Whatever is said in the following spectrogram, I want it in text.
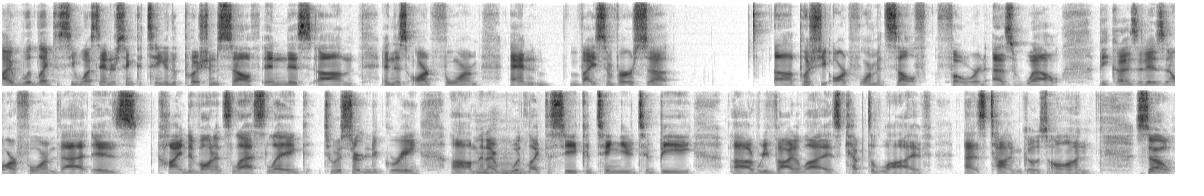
i would like to see wes anderson continue to push himself in this um in this art form and vice versa uh, push the art form itself forward as well because it is an art form that is kind of on its last leg to a certain degree um, and i would like to see it continue to be uh, revitalized kept alive as time goes on so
